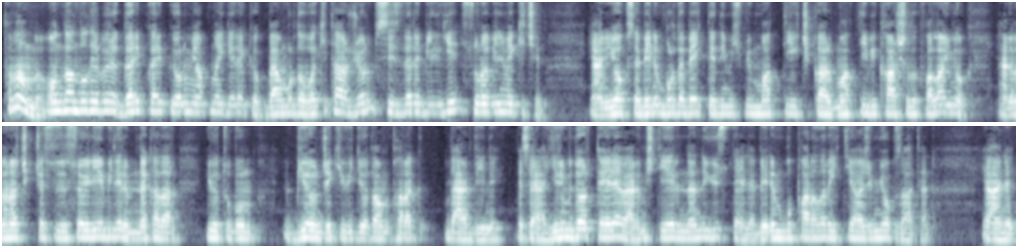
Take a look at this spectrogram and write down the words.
Tamam mı? Ondan dolayı böyle garip garip yorum yapmaya gerek yok. Ben burada vakit harcıyorum sizlere bilgi sunabilmek için. Yani yoksa benim burada beklediğim hiçbir maddi çıkar, maddi bir karşılık falan yok. Yani ben açıkça size söyleyebilirim ne kadar YouTube'un bir önceki videodan para verdiğini. Mesela 24 TL vermiş, diğerinden de 100 TL. Benim bu paralara ihtiyacım yok zaten. Yani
